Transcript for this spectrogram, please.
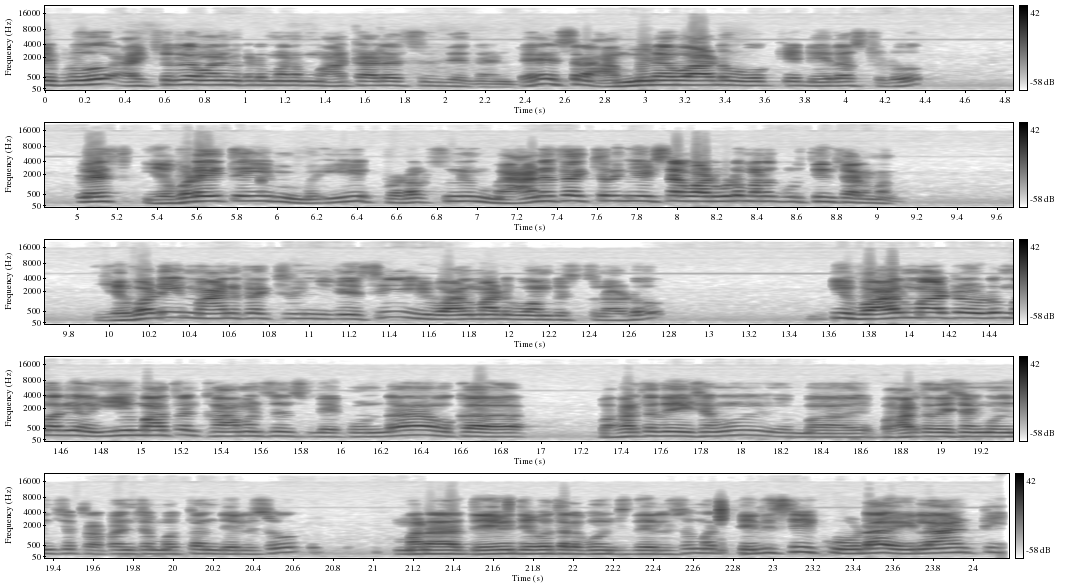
సో ఇప్పుడు యాక్చువల్గా మనం ఇక్కడ మనం మాట్లాడాల్సింది ఏంటంటే సరే అమ్మిన వాడు ఓకే నిరస్తుడు. ప్లస్ ఎవడైతే ఈ- ఈ మ్యానుఫ్యాక్చరింగ్ చేసిన వాడు కూడా మనం గుర్తించాలి మనం ఎవడి మ్యానుఫ్యాక్చరింగ్ చేసి ఈ వాల్మార్ట్కి పంపిస్తున్నాడు? ఈ వాల్మార్ట్ వాడు మరి ఈ మాత్రం కామన్ సెన్స్ లేకుండా ఒక భారతదేశము భారతదేశం గురించి ప్రపంచం మొత్తం తెలుసు మన దేవి దేవతల గురించి తెలుసు. మరి తెలిసి కూడా ఇలాంటి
